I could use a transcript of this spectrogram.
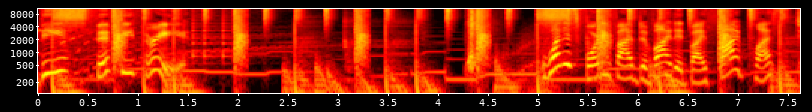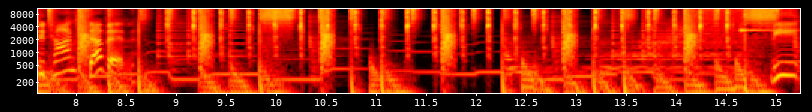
B. 53. What is 45 divided by 5 plus 2 times 7? The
